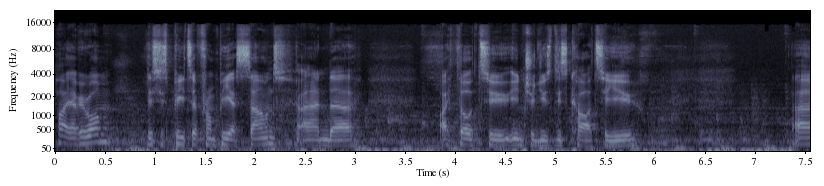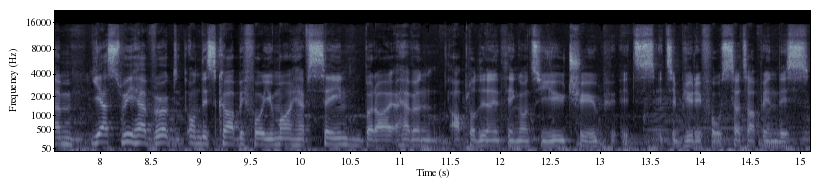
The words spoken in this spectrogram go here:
Hi everyone, this is Peter from PS Sound and uh, I thought to introduce this car to you. Um, yes, we have worked on this car before you might have seen, but I haven't uploaded anything onto YouTube. It's, it's a beautiful setup in this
